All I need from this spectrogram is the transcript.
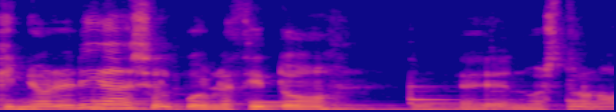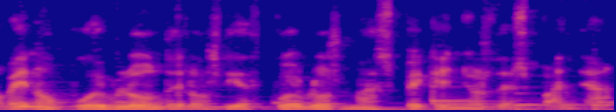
La es el pueblecito, eh, nuestro noveno pueblo de los diez pueblos más pequeños de España.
